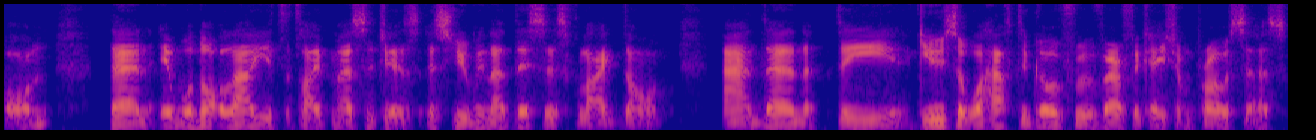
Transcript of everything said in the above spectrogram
on, then it will not allow you to type messages, assuming that this is flagged on. And then the user will have to go through a verification process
